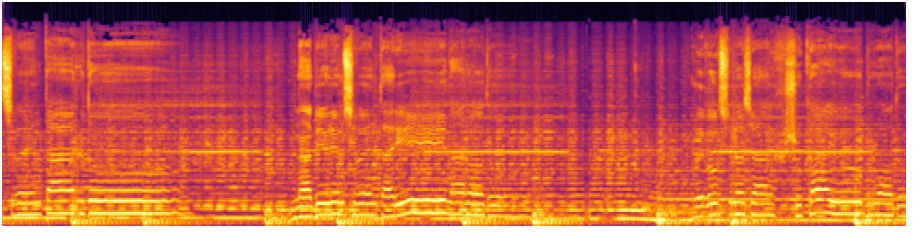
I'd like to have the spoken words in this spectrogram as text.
Цвинтар на білім цвинтарі народу, пливу в сльозах, шукаю броду,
